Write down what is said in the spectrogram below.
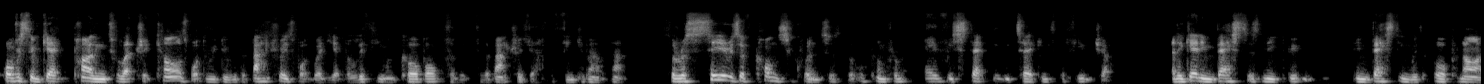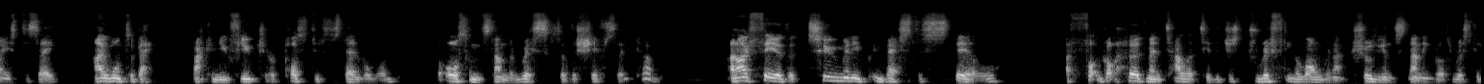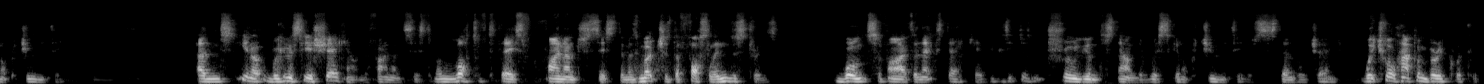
Obviously, we get piling to electric cars. What do we do with the batteries? What, where do you get the lithium and cobalt for the, for the batteries? You have to think about that. So there are a series of consequences that will come from every step that we take into the future. And again, investors need to be investing with open eyes to say, I want to back, back a new future, a positive, sustainable one, but also understand the risks of the shifts that come. And I fear that too many investors still have got herd mentality. They're just drifting along without truly understanding both risk and opportunity. And you know we're going to see a shakeout in the finance system. A lot of today's financial system, as much as the fossil industries, won't survive the next decade because it doesn't truly understand the risk and opportunity of sustainable change, which will happen very quickly.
